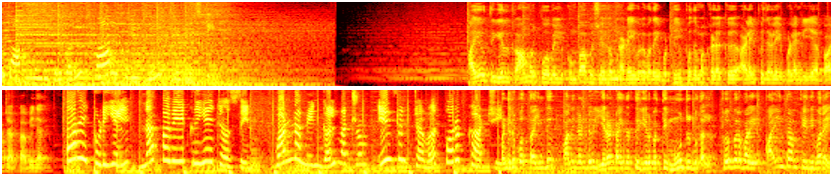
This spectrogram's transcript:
நீங்கள் பார்த்துக் கொண்டிருப்பது காரைக்குடி நியூஸ் த்ரீ சிக்ஸ்டி. அயோத்தியில் ராமர் கோவில் கும்பாபிஷேகம் நடைபெறுவதை ஒட்டி பொதுமக்களுக்கு அழைப்பிதழை வழங்கிய பாஜகவினர். காரைக்குடியில் நற்பவே கிரியேட்டர்ஸின் வண்ண மீன்கள் மற்றும் ஈஃபில் டவர் பொருட்காட்சி. இருபத்தைந்து பனிரெண்டு இரண்டாயிரத்து இருபத்தி மூன்று முதல் பிப்ரவரி ஐந்தாம் தேதி வரை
